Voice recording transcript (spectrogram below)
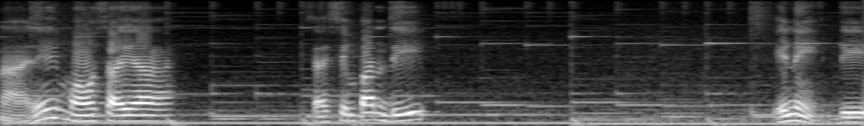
Nah ini mau saya saya simpan di ini di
